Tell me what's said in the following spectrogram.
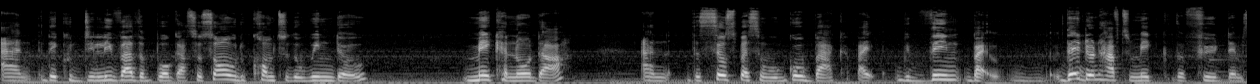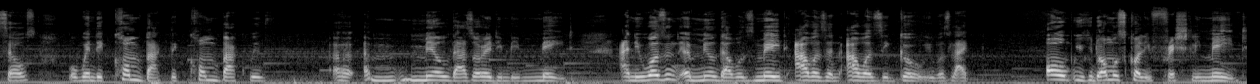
and they could deliver the burger. So someone would come to the window, make an order, and the salesperson will go back by within by they don't have to make the food themselves, but when they come back, they come back with a, a meal that's already been made and it wasn't a meal that was made hours and hours ago. It was like oh you could almost call it freshly made.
